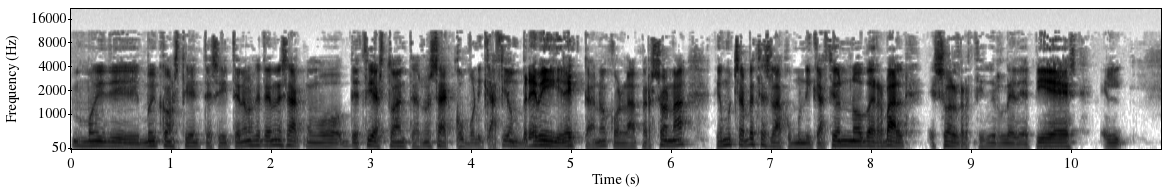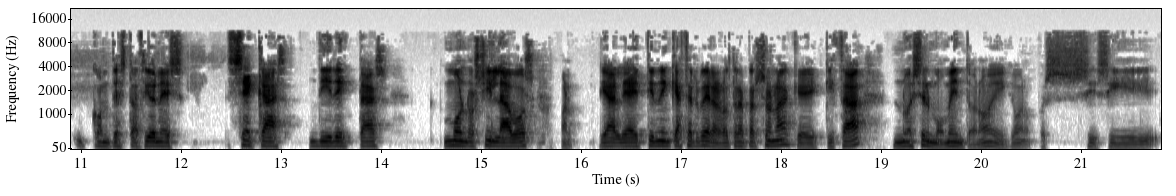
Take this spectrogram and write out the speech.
muy, muy conscientes y tenemos que tener esa, como decías tú antes, ¿no? esa comunicación breve y directa ¿no? con la persona, que muchas veces la comunicación no verbal, eso el recibirle de pies, el contestaciones secas, directas, monosílabos, bueno, ya le tienen que hacer ver a la otra persona que quizá no es el momento, ¿no? Y que, bueno, pues si, si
